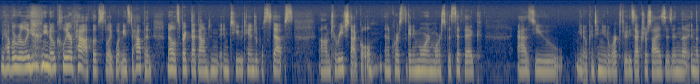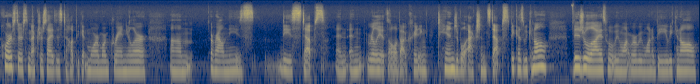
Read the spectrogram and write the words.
we have a really you know clear path of like what needs to happen now let's break that down to, into tangible steps um, to reach that goal and of course getting more and more specific as you you know continue to work through these exercises. In the in the course there's some exercises to help you get more and more granular um, around these these steps. And and really it's all about creating tangible action steps because we can all visualize what we want where we want to be. We can all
